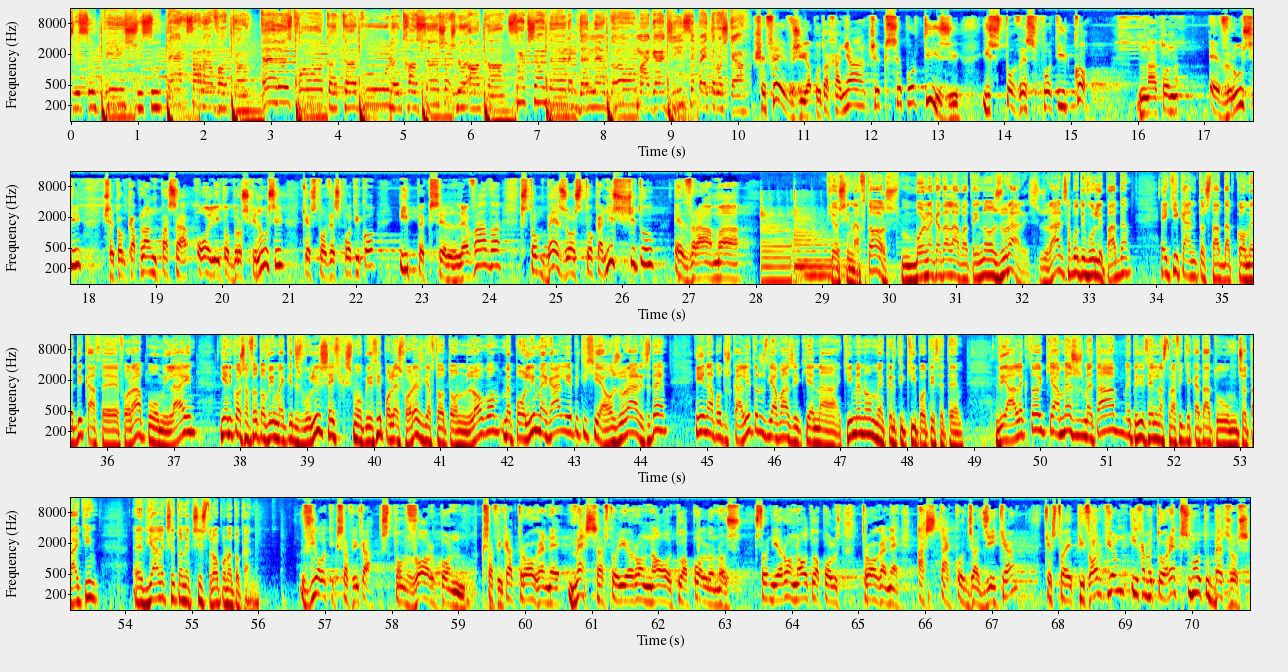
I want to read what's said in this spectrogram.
suis sous piche, je suis sous terre, sans la vodka. RS3, 4 cagoules, un traceur, cherche le AK. Sac Chanel, M go, Magadji, c'est Petrushka. Ξεφεύγει από τα Χανιά και ξεπορτίζει εις το δεσποτικό να τον ευρούσει σε τον καπλάν Πασά όλοι τον προσκυνούσει και στο δεσποτικό ύπεξε λεβάδα στον πέζο στο κανίσι του εδράμα. Ποιος είναι αυτός, μπορεί να καταλάβατε. Είναι ο Ζουράρης. Ζουράρης από τη Βουλή πάντα. Εκεί κάνει το stand-up comedy κάθε φορά που μιλάει. Γενικώς αυτό το βήμα εκεί της Βουλής έχει χρησιμοποιηθεί πολλές φορές για αυτό τον λόγο με πολύ μεγάλη επιτυχία. Ο Ζουράρης δε είναι από τους καλύτερους, διαβάζει και ένα κείμενο με κριτική υποτίθεται διάλεκτο και αμέσως μετά, επειδή θέλει να στραφεί και κατά του Μητσοτάκη, ε, διάλεξε τον εξής τρόπο να το κάνει διότι ξαφνικά στον Δόρπον ξαφνικά τρώγανε μέσα στο ιερό ναό του Απόλλωνος. Στον ιερό ναό του Απόλλωνος τρώγανε αστακοτζατζίκια και στο επιδόρπιον είχαμε το ρέψιμο του Μπέζος.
